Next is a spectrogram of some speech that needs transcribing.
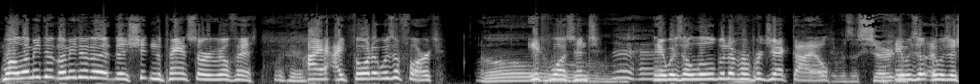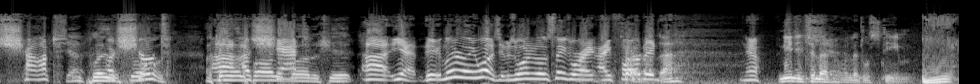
Well, let me do let me do the, the shit in the pants story real fast. Okay. I, I thought it was a fart. Oh. It wasn't. There was a little bit of a projectile. It was a shirt. It was a, it was a shot, You play a the shirt, song. I thought uh, it a was part of the shit. Uh, yeah, it literally was. It was one of those things where I, I farted. No, Needed to let off a little steam. I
